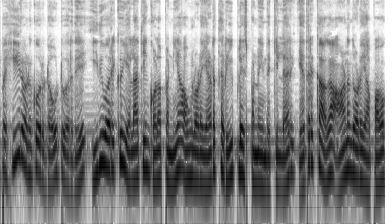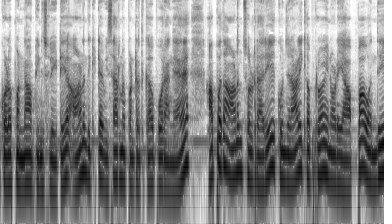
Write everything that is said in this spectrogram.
இப்போ ஹீரோனுக்கு ஒரு டவுட் வருது. இது வரைக்கும் எல்லாத்தையும் கொலை பண்ணி அவங்களோட இடத்த ரீப்ளேஸ் பண்ண இந்த கில்லர் எதற்காக ஆனந்தோடைய அப்பாவை கொலை பண்ணா அப்படின்னு சொல்லிட்டு ஆனந்த் கிட்ட விசாரணை பண்ணுறதுக்காக போகிறாங்க அப்போ தான் ஆனந்த் சொல்கிறாரு கொஞ்ச நாளைக்கு அப்புறம் என்னுடைய அப்பா வந்து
